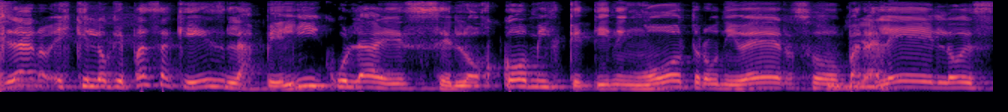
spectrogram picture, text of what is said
Claro, es que lo que pasa que es las películas, es eh, los cómics que tienen otro universo Paralelo, es-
